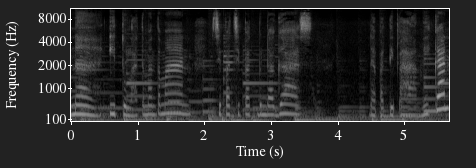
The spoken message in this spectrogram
Nah, itulah teman-teman, sifat-sifat benda gas. Dapat dipahami kan?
